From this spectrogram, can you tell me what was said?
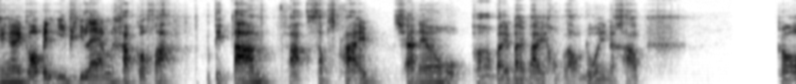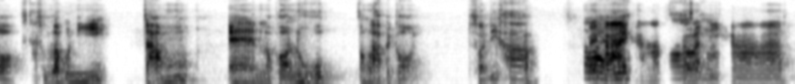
ยังไงก็เป็น EP แรกนะครับ ก็ฝากติดตามฝาก subscribe channel เอ่อ Byte Byte Byte ของเราด้วยนะครับ ก็สำหรับวันนี้จัมป์แอนแล้วก็ Noob ต้องลาไปก่อน สวัสดีครับสบ๊ายวัสบาดียครับค่ะสวัสดีครับ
